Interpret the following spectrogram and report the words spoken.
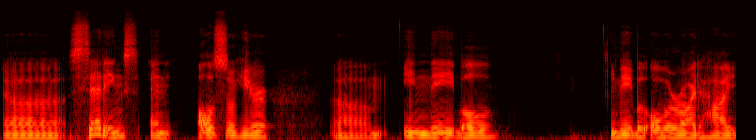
uh, settings and also here um, enable enable override high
